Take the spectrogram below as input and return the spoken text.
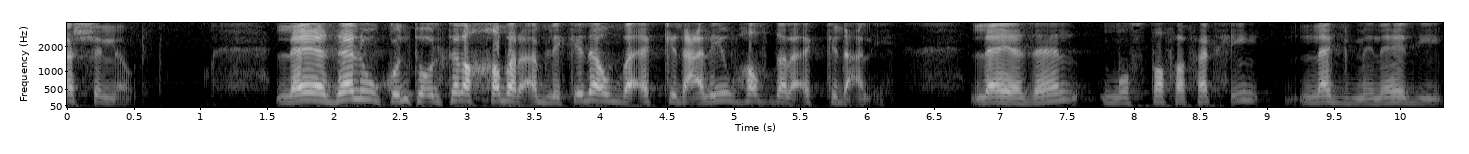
الشناوي. لا يزال وكنت قلت لك خبر قبل كده وبأكد عليه وهفضل أكد عليه. لا يزال مصطفى فتحي نجم نادي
